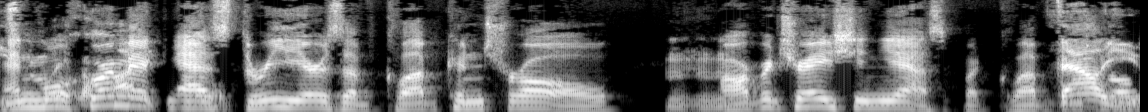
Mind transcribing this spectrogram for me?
and McCormick has three years of club control Mm-hmm. Arbitration, yes, but club value.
